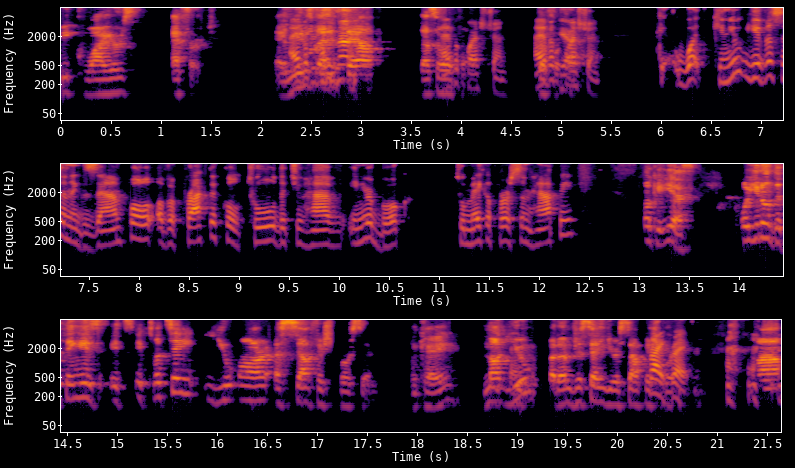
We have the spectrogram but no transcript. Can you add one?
requires effort. And you know that's I have a question. I have a question what can you give us an example of a practical tool that you have in your book to make a person happy? Okay, yes. Well, you know, the thing is, it's if let's say you are a selfish person, okay? Not okay. you, but I'm just saying you're a selfish right, person. Right, um,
